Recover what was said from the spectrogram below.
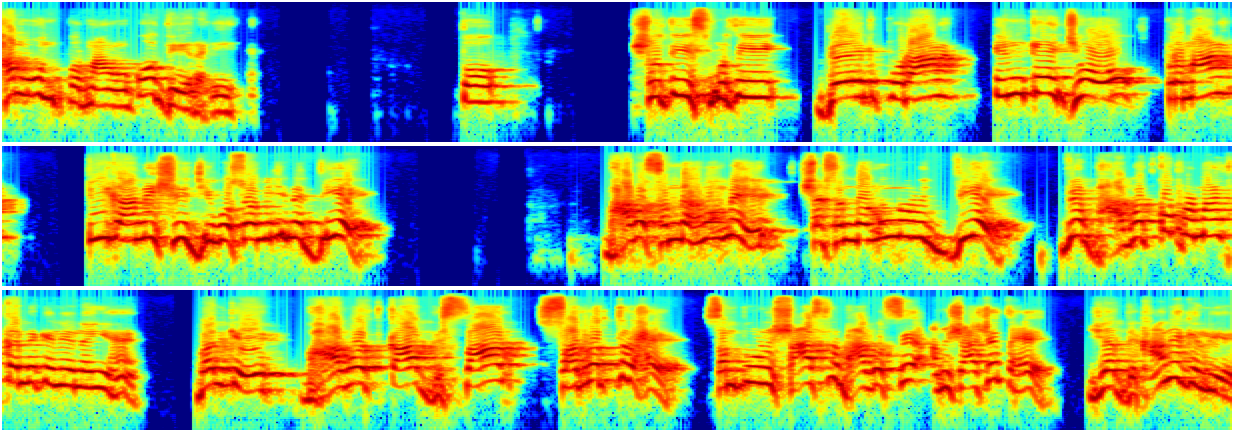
हम उन प्रमाणों को दे रहे हैं। तो श्रुति, स्मृति, वेद, पुराण, इनके जो प्रमाण टीका में श्री जीव गोस्वामी जी ने दिए, भागवत संदर्भों में, षट संदर्भों में दिए, वे भागवत को प्रमाणित करने के लिए नहीं है। बल्कि भागवत का विस्तार सर्वत्र है, संपूर्ण शास्त्र भागवत से अनुशासित है। यह दिखाने के लिए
